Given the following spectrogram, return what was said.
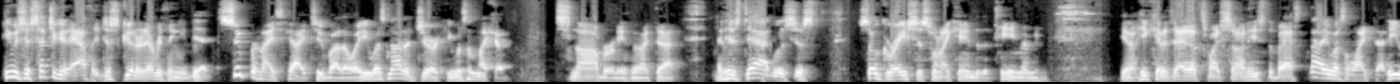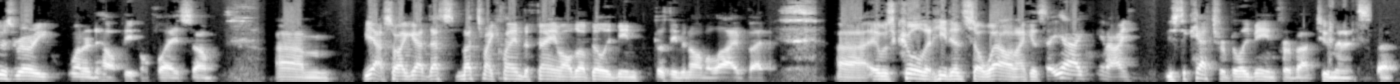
He was just such a good athlete, just good at everything he did. Super nice guy too, by the way. He was not a jerk. He wasn't like a snob or anything like that. And his dad was just so gracious when I came to the team. I mean, you know, he could have said, "That's my son. He's the best." No, he wasn't like that. He was really wanted to help people play. So, um, yeah. So I got that's that's my claim to fame. Although Billy Beane doesn't even know I'm alive, but uh, it was cool that he did so well, and I could say, yeah, I, you know, I used to catch for Billy Beane for about two minutes. But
